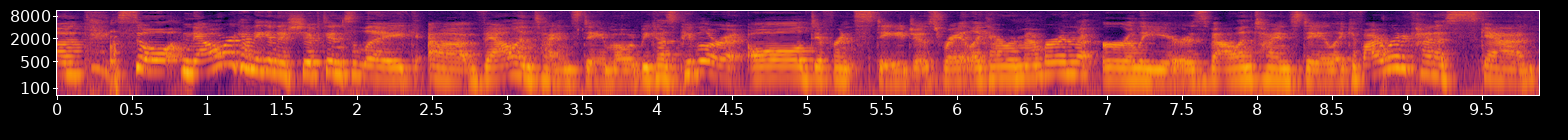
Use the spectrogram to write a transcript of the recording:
um, so now we're kind of going to shift into like uh, Valentine's Day mode because people are at all different stages, right? Like I remember in the early years, Valentine's Day. Like if I were to kind of scan,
